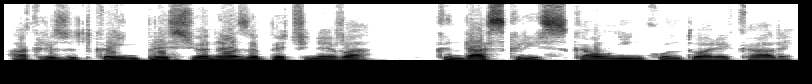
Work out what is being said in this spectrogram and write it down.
a crezut că impresionează pe cineva când a scris ca un incult oarecare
